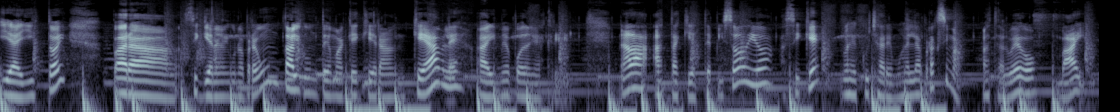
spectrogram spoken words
y allí estoy para si quieren alguna pregunta, algún tema que quieran que hable, ahí me pueden escribir. Nada, hasta aquí este episodio, así que nos escucharemos en la próxima. Hasta luego, bye.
